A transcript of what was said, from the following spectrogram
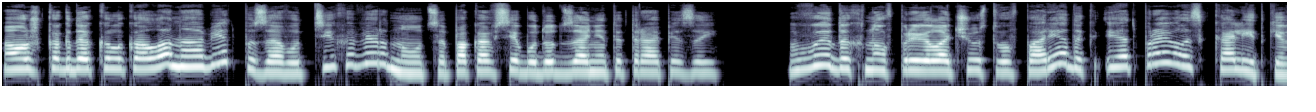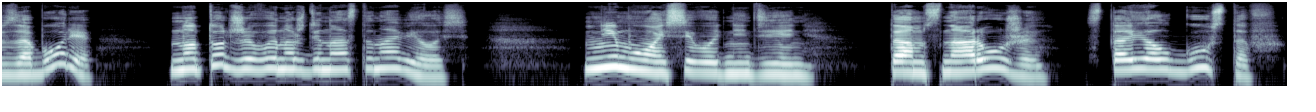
а уж когда колокола на обед позовут, тихо вернуться, пока все будут заняты трапезой. Выдохнув, привела чувство в порядок и отправилась к калитке в заборе, но тут же вынуждена остановилась. Не мой сегодня день. Там снаружи стоял Густав.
